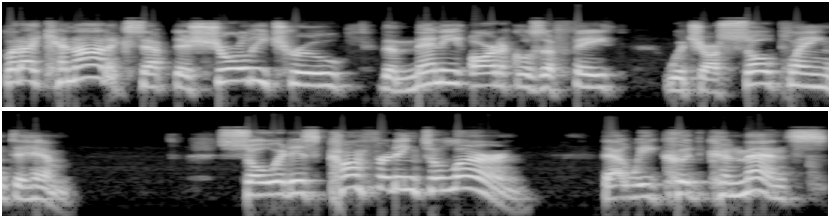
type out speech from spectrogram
But I cannot accept as surely true the many articles of faith which are so plain to him. So it is comforting to learn that we could commence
